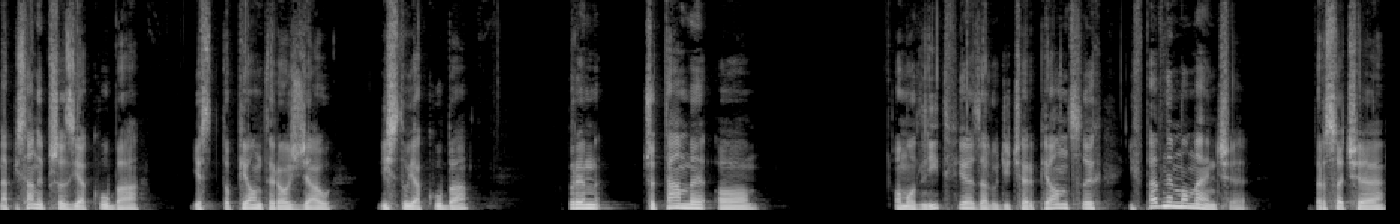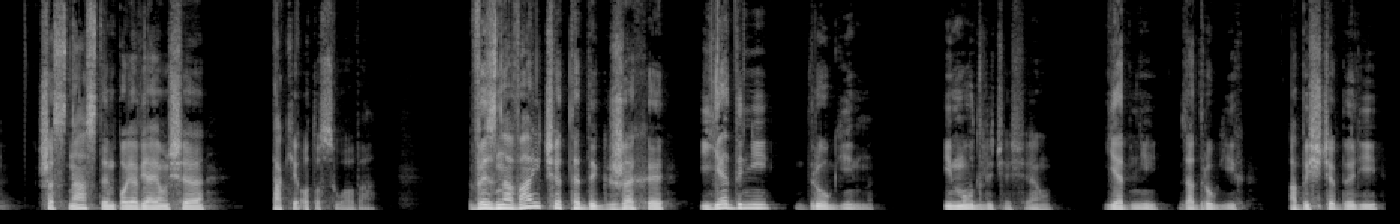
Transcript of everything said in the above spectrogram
napisany przez Jakuba. Jest to piąty rozdział listu Jakuba, w którym czytamy o, o modlitwie za ludzi cierpiących i w pewnym momencie, w wersecie 16, pojawiają się takie oto słowa. Wyznawajcie tedy grzechy jedni drugim i módlcie się jedni za drugich, abyście byli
